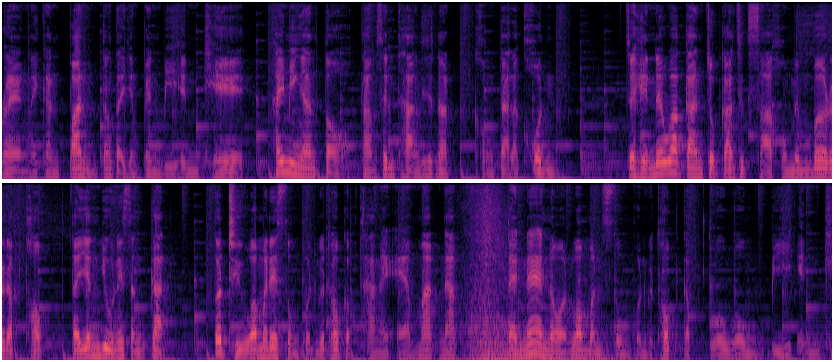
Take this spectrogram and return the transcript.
แรงในการปั้นตั้งแต่ยังเป็น BNK ให้มีงานต่อตามเส้นทางที่ถนัดของแต่ละคน จะเห็นได้ว่าการจบการศึกษาของเมมเบอร์ระดับท็อปแต่ยังอยู่ในสังกัด ก็ถือว่าไม่ได้ส่งผลกระทบกับทาง i อแอมากนัก แต่แน่นอนว่ามันส่งผลกระทบกับตัววง BNK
